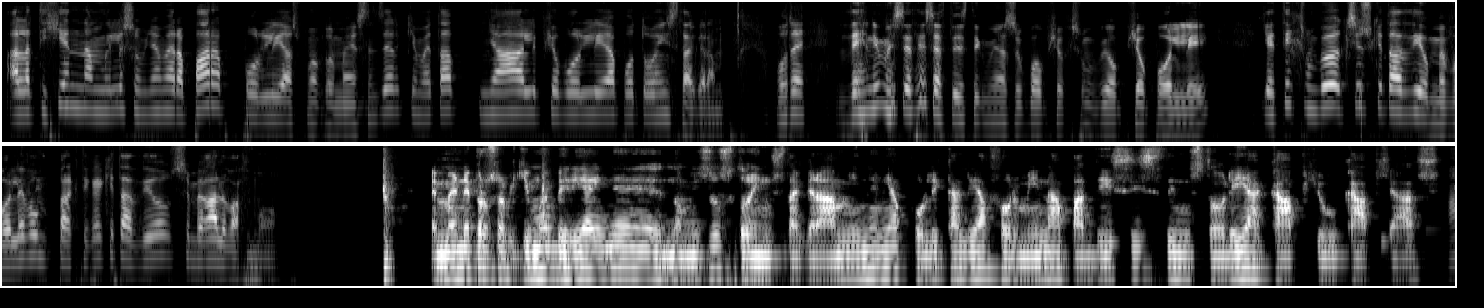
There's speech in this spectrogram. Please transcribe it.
αλλά τυχαίνει να μιλήσω μια μέρα πάρα πολύ ας πούμε από το Messenger και μετά μια άλλη πιο πολύ από το Instagram. Οπότε δεν είμαι σε θέση αυτή τη στιγμή να σου πω ποιο χρησιμοποιώ πιο πολύ, γιατί χρησιμοποιώ εξίσου και τα δύο. Με βολεύουν πρακτικά και τα δύο σε μεγάλο βαθμό. Εμένα η προσωπική μου εμπειρία είναι, νομίζω, στο Instagram. Είναι μια πολύ καλή αφορμή να απαντήσεις στην ιστορία κάποιου, κάποιας Α,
